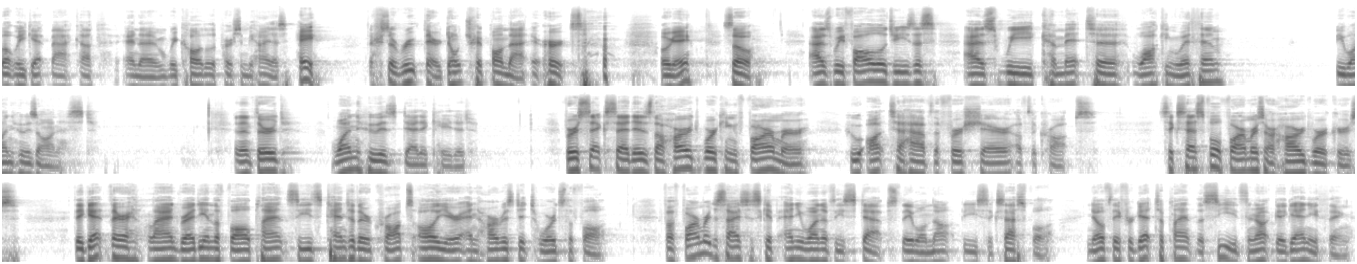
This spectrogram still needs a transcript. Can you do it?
But we get back up and then we call to the person behind us, hey, there's a root there. Don't trip on that. It hurts. okay? So, as we follow Jesus, as we commit to walking with him, be one who is honest. And then, third, one who is dedicated. Verse 6 said, It is the hardworking farmer who ought to have the first share of the crops. Successful farmers are hard workers. They get their land ready in the fall, plant seeds, tend to their crops all year, and harvest it towards the fall. If a farmer decides to skip any one of these steps, they will not be successful. You know, if they forget to plant the seeds, they're not going to get anything.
